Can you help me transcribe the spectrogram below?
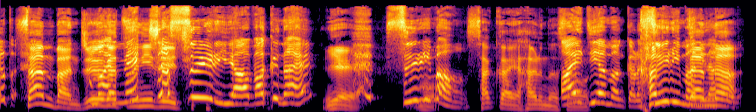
こと。3番10お前月めっちゃ推21理やばくない？いやいや。推理マン。酒井春菜さんはアイディアマンから推理マンになっ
